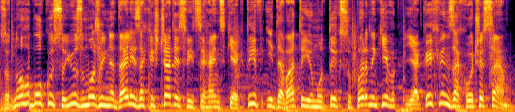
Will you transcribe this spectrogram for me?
З одного боку, Союз може й надалі захищати свій циганський актив і давати йому тих суперників, яких він захоче сам.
